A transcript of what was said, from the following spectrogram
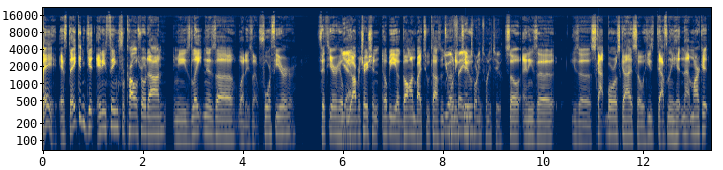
hey, if they can get anything for Carlos Rodon, I mean, he's late in his uh, what? He's like fourth year, fifth year. He'll be arbitration. He'll be uh, gone by UFA in 2022. 2022. So, and he's a he's a Scott Boras guy, so he's definitely hitting that market.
